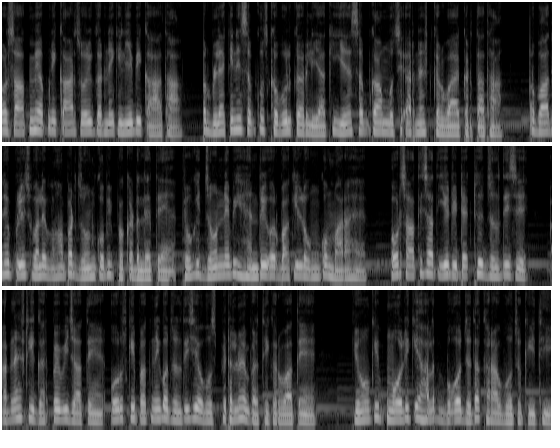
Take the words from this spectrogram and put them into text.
और साथ में अपनी कार चोरी करने के लिए भी कहा था। और ब्लैकी ने सब कुछ कबूल कर लिया कि यह सब काम मुझे अर्नेस्ट करवाया करता था। और बाद में पुलिस वाले वहाँ पर जॉन को भी पकड़ लेते हैं, क्योंकि जॉन ने भी हेनरी और बाकी लोगों को मारा है। और साथ ही साथ ये डिटेक्टिव जल्दी से अर्नेस्ट के घर पे भी जाते हैं और उसकी पत्नी को जल्दी से हॉस्पिटल में भर्ती करवाते हैं, क्योंकि मौली की हालत बहुत ज़्यादा खराब हो चुकी थी।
